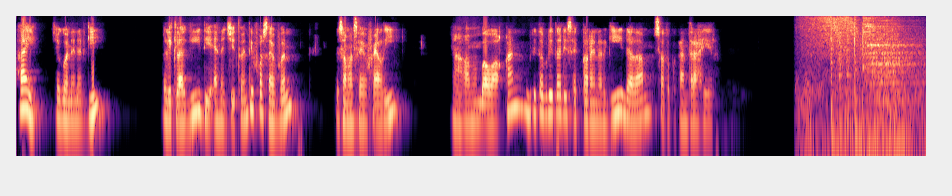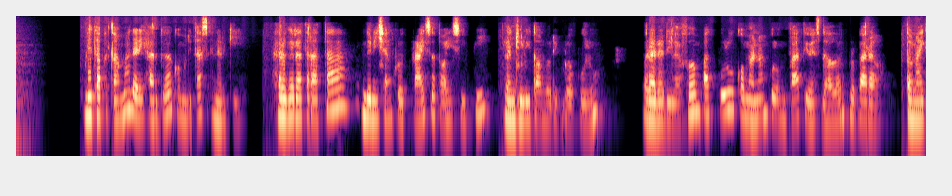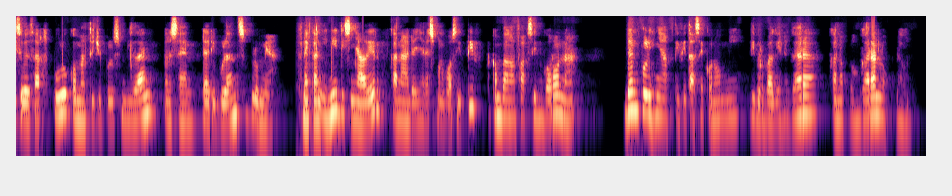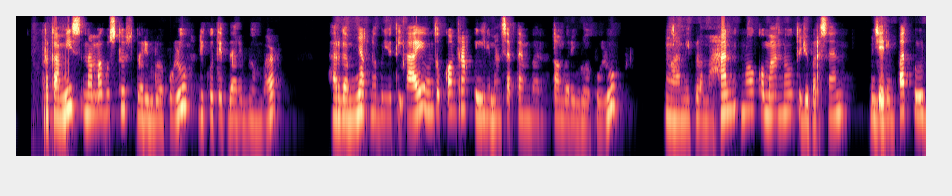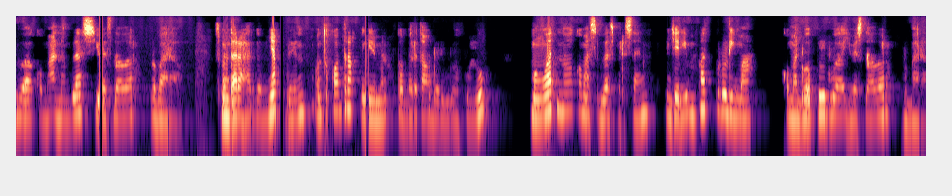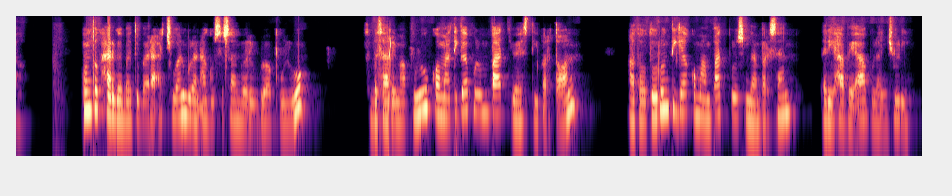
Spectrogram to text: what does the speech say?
Hai, jagoan energi. Balik lagi di Energy 24/7 bersama saya Feli yang akan membawakan berita-berita di sektor energi dalam satu pekan terakhir. Berita pertama dari harga komoditas energi. Harga rata-rata Indonesian Crude Price atau ICP bulan Juli tahun 2020 berada di level 40,64 US dollar per barrel atau naik sebesar 10,79 persen dari bulan sebelumnya. Kenaikan ini disinyalir karena adanya respon positif perkembangan vaksin corona dan pulihnya aktivitas ekonomi di berbagai negara karena pelonggaran lockdown. Per Kamis 6 Agustus 2020 dikutip dari Bloomberg, harga minyak WTI untuk kontrak pengiriman September tahun 2020 mengalami pelemahan 0,07 persen menjadi 42,16 US dollar per barrel. Sementara harga minyak Brent untuk kontrak pengiriman Oktober tahun 2020 menguat 0,11 persen menjadi 45,22 US dollar per barrel. Untuk harga batu bara acuan bulan Agustus tahun 2020 sebesar 50,34 USD per ton atau turun 3,49 persen dari HBA bulan Juli.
